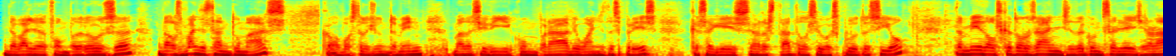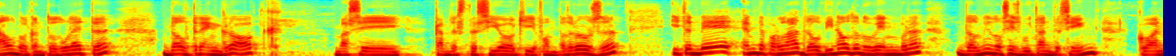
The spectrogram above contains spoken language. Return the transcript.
de Vall de Fontpedrosa, dels Banys de Sant Tomàs, que el vostre Ajuntament va decidir comprar 10 anys després que s'hagués arrestat a la seva explotació, també dels 14 anys de conseller general del cantó d'Oleta, del tren groc, va ser cap d'estació aquí a Fontpedrosa, i també hem de parlar del 19 de novembre del 1985, quan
